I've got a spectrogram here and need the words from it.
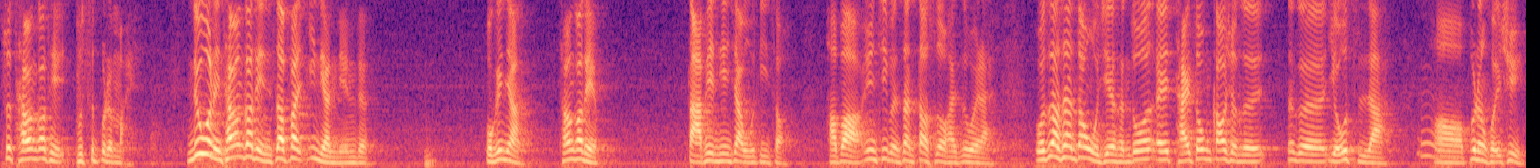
所以台湾高铁不是不能买，如果你台湾高铁你是要放一两年的，我跟你讲，台湾高铁打遍天下无敌手，好不好？因为基本上到时候还是会来。我知道现在端午节很多哎，台中、高雄的那个游子啊，哦，不能回去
